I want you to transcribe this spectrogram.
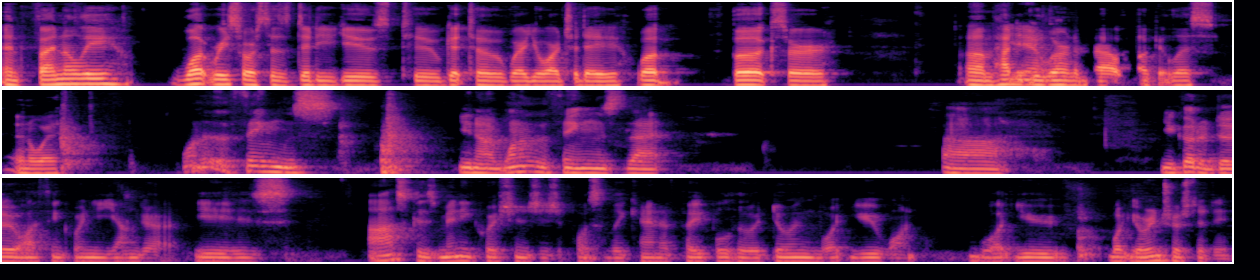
And finally, what resources did you use to get to where you are today? What books or um, how did yeah, you learn about bucket lists in a way? One of the things, you know, one of the things that uh, you got to do, I think, when you're younger is ask as many questions as you possibly can of people who are doing what you want, what you what you're interested in.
